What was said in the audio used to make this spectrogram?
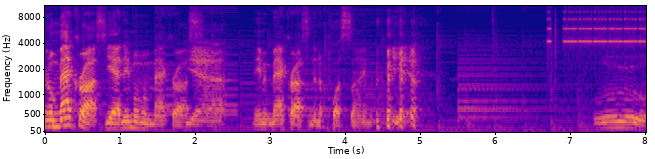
Oh, Macross. Yeah, name of a Macross. Yeah. Name it Macross and then a plus sign. Yeah. Ooh.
